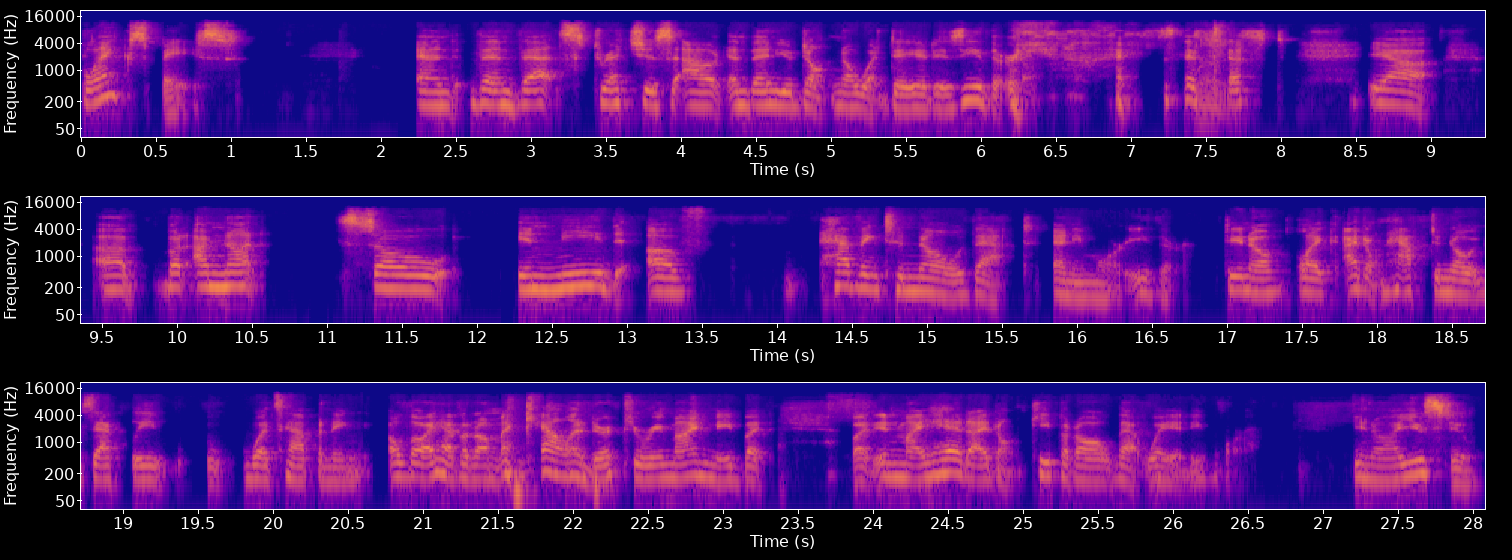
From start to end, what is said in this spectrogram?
blank space and then that stretches out and then you don't know what day it is either it's right. just yeah uh, but i'm not so in need of having to know that anymore either. Do you know? Like, I don't have to know exactly what's happening, although I have it on my calendar to remind me. But, but in my head, I don't keep it all that way anymore. You know, I used to.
